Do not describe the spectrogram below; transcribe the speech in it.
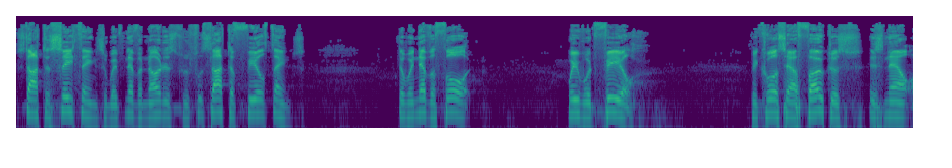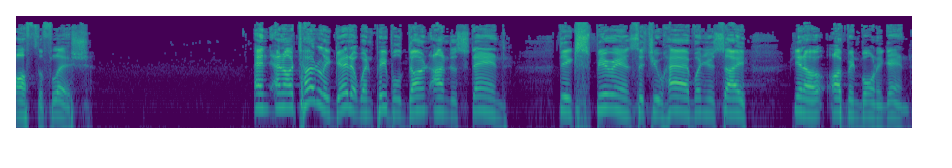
Start to see things that we've never noticed, start to feel things that we never thought we would feel because our focus is now off the flesh. And, and I totally get it when people don't understand the experience that you have when you say, you know, I've been born again.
